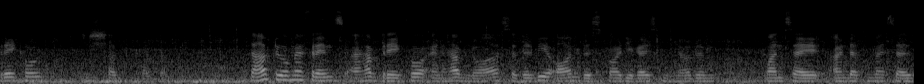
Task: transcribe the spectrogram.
Draco, just shut the fuck up. So I have two of my friends. I have Draco and I have Noah. So they'll be on Discord. You guys can hear them once I undeafen myself,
